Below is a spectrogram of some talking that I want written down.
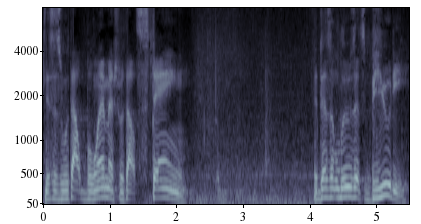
This is without blemish, without stain. It doesn't lose its beauty.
